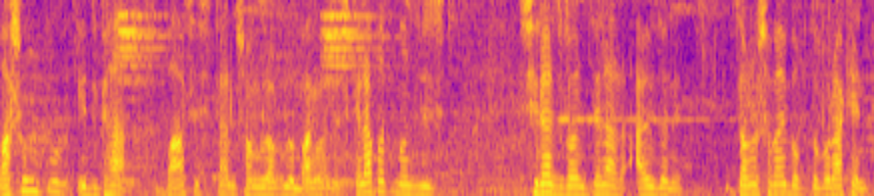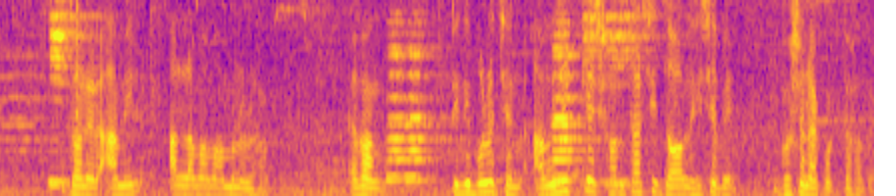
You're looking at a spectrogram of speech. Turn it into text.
বাসনপুর ঈদগাহ বাস স্ট্যান্ড সংলগ্ন বাংলাদেশ খেলাফত মজলিস সিরাজগঞ্জ জেলার আয়োজনে জনসভায় বক্তব্য রাখেন দলের আমির আল্লামা মামুনুল হক এবং তিনি বলেছেন, আওয়ামী লীগকে সন্ত্রাসী দল হিসেবে ঘোষণা করতে হবে।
